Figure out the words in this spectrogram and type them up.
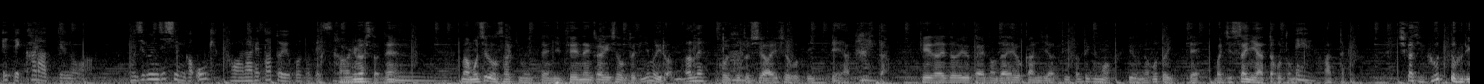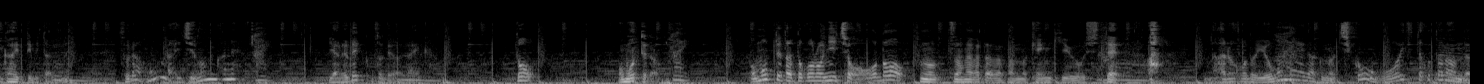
得てからっていうのはご自分自身が大きく変わられたということですね。変わりましたね。うん。まあ、もちろんさっきも言ったように青年会議所の時にもいろんなねこういうことをしよう相性こと言ってやってきた、は経済同友会の代表幹事やっていた時もいろんなこと言って、まあ、実際にやったこともええ。あったけど、しかしふっと振り返ってみたらね、それは本来自分がねはい。やるべきことではないかと思ってたの、はい思ってたところにちょうどその津花形さんの研究をしてあなるほど陽明学の知行合一ってことなんだ、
